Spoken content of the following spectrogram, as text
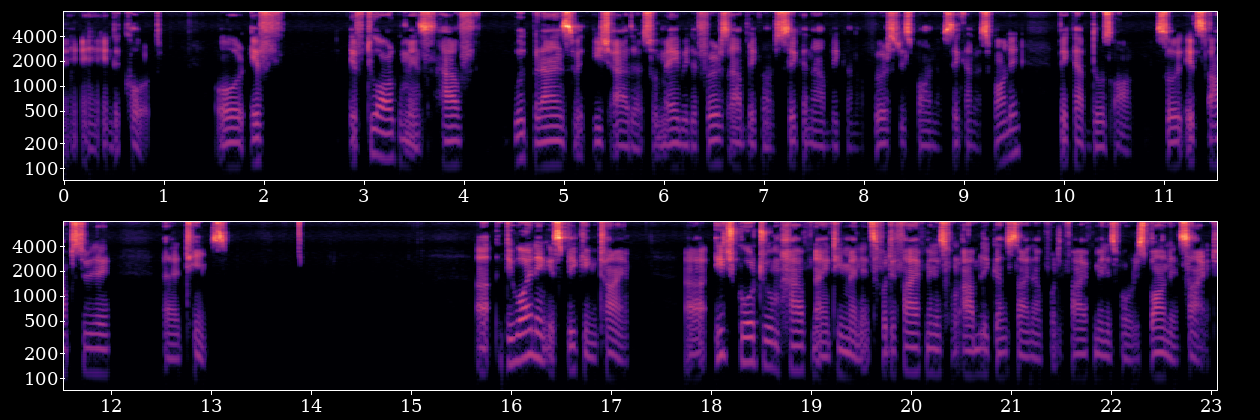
in, in the court, or if if two arguments have good balance with each other. So maybe the first applicant, second applicant, or first respondent, second respondent pick up those arguments. So it's up to the uh, teams. Uh, dividing speaking time. Uh, each courtroom have 90 minutes, 45 minutes for applicant side and 45 minutes for respondent side.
